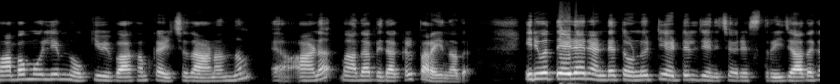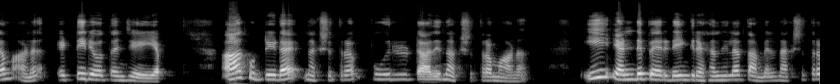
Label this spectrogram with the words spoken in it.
പാപമൂല്യം നോക്കി വിവാഹം കഴിച്ചതാണെന്നും ആണ് മാതാപിതാക്കൾ പറയുന്നത്. ഇരുപത്തേഴ് രണ്ട് തൊണ്ണൂറ്റി എട്ടിൽ ജനിച്ച ഒരു സ്ത്രീ ജാതകം ആണ് എട്ട് ഇരുപത്തഞ്ച് എ എം. ആ കുട്ടിയുടെ നക്ഷത്രം പൂരുട്ടാതി നക്ഷത്രമാണ്. ഈ രണ്ടു പേരുടെയും ഗ്രഹനില തമ്മിൽ നക്ഷത്ര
